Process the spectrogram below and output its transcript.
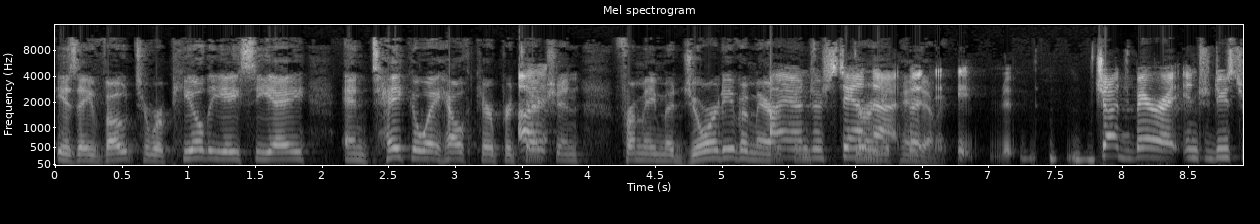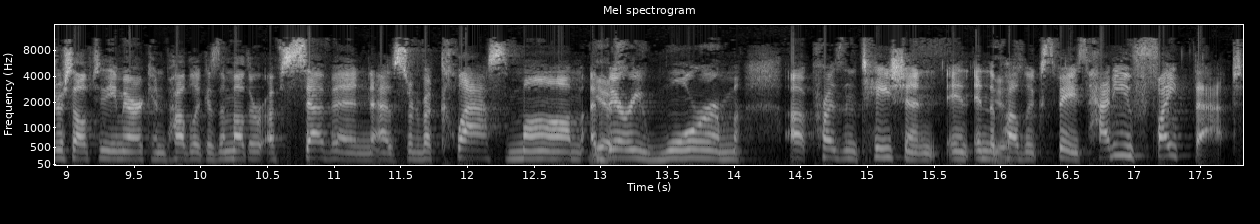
is a vote to repeal the ACA and take away health care protection from a majority of Americans I understand during that, the pandemic. but Judge Barrett introduced herself to the American public as a mother of seven, as sort of a class mom, a Yes. very warm uh, presentation in, in the Yes. public space. How do you fight that?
